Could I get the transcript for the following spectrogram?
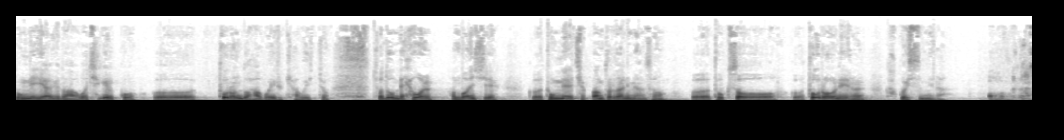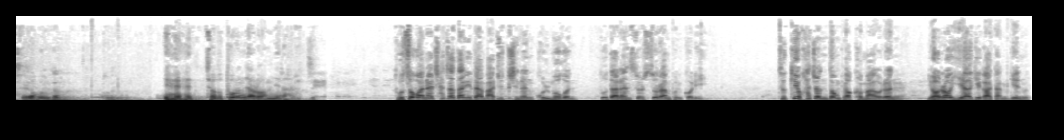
동네 이야기도 하고 책 읽고 어, 토론도 하고 이렇게 하고 있죠. 저도 매월 한 번씩 그 동네 책방 돌아다니면서 그 독서 그 토론회를 갖고 있습니다. 어, 가세요, 거기서? 예, 저도 토론자로 합니다. 도서관을 찾아다니다 마주치는 골목은 또 다른 쏠쏠한 볼거리. 특히 화전동 벽화마을은 여러 이야기가 담긴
